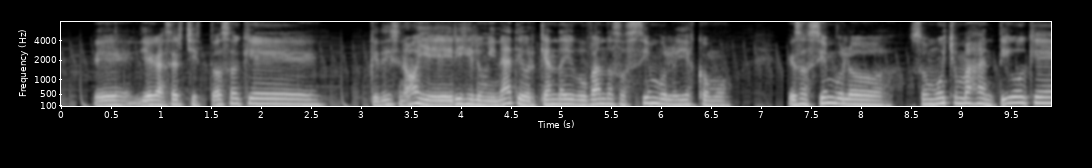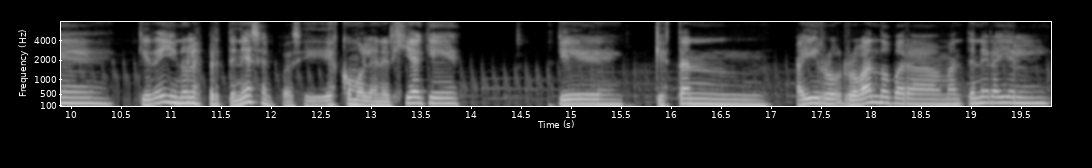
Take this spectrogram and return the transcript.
eh, llega a ser chistoso que, que dicen, oye, eres Illuminati, ¿por qué andas ocupando esos símbolos? Y es como, esos símbolos son mucho más antiguos que, que de ellos y no les pertenecen. Pues, y es como la energía que, que, que están ahí robando para mantener ahí el,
